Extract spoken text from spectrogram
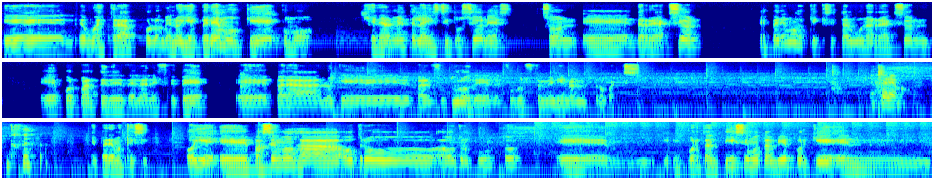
que demuestra por lo menos, y esperemos que como generalmente las instituciones son eh, de reacción, esperemos que exista alguna reacción eh, por parte de, la NFP eh, para, lo que, para el futuro del fútbol femenino en nuestro país. Esperemos. Esperemos que sí. Oye, eh, pasemos a otro, a otro punto importantísimo también porque en,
